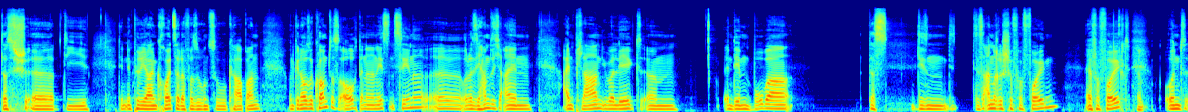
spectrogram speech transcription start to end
dass, äh, die, den imperialen Kreuzer da versuchen zu kapern. Und genauso kommt es auch, denn in der nächsten Szene, äh, oder sie haben sich einen Plan überlegt, ähm, in dem Boba das, diesen, das andere Schiff verfolgen, äh, verfolgt ja. und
